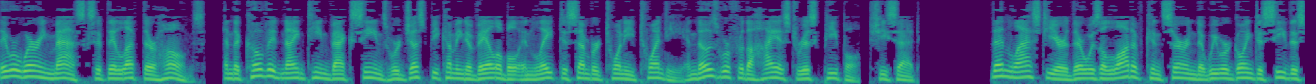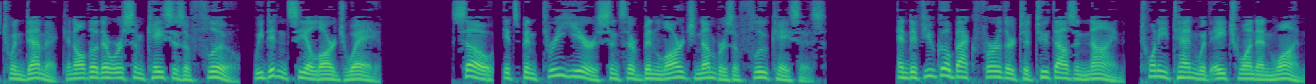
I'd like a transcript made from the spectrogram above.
they were wearing masks if they left their homes, and the COVID-19 vaccines were just becoming available in late December 2020 and those were for the highest risk people, she said. Then last year there was a lot of concern that we were going to see this twindemic and although there were some cases of flu, we didn't see a large wave. So, it's been three years since there have been large numbers of flu cases. And if you go back further to 2009, 2010 with H1N1,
